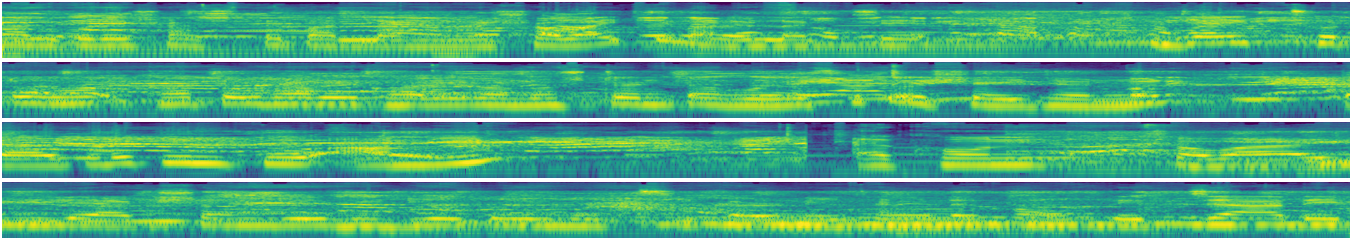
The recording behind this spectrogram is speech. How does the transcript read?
ভালো করে সাজতে পারলাম না। সবাইকে ভালো লাগছে। যাই ছোটো খাটোভাবে ঘরের অনুষ্ঠানটা হয়েছে তো সেই জন্য। তারপরে কিন্তু আমি এখন সবাই মিলে একসঙ্গে ভিডিও করে নিচ্ছি। কারণ এখানে দেখো আমাদের চাঁদের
